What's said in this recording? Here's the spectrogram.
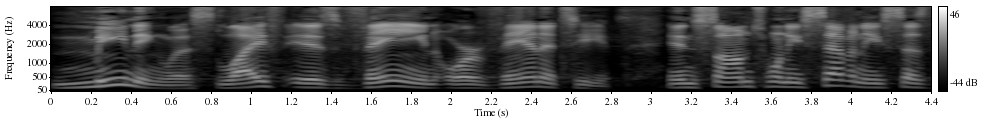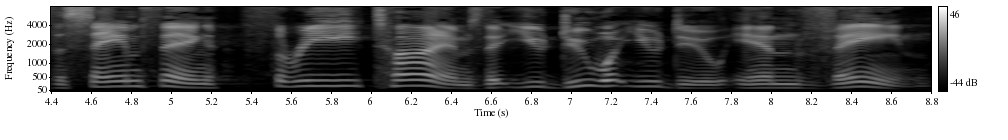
meaningless. Life is vain or vanity. In Psalm 27, he says the same thing three times that you do what you do in vain.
